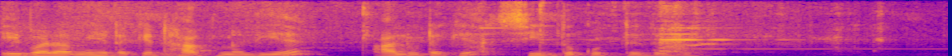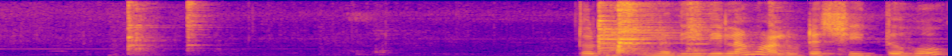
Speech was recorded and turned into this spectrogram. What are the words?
এবার আমি এটাকে ঢাকনা দিয়ে আলুটাকে সিদ্ধ করতে দেবো। তো ঢাকনা দিয়ে দিলাম, আলুটা সিদ্ধ হোক।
